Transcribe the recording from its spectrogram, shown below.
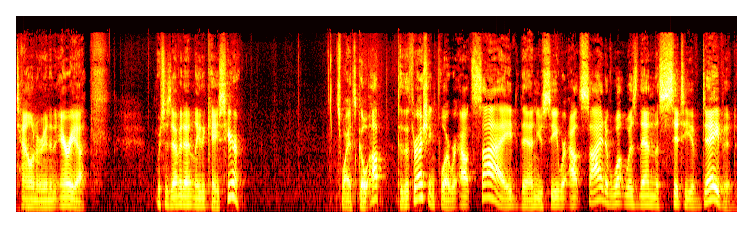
town or in an area, which is evidently the case here. That's why it's go up to the threshing floor. We're outside, then, you see, we're outside of what was then the city of David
